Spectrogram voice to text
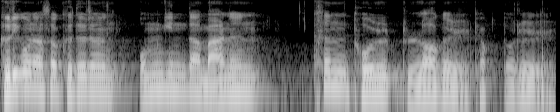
그리고 나서 그들은 옮긴다 많은 큰 돌 블럭을 벽돌을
